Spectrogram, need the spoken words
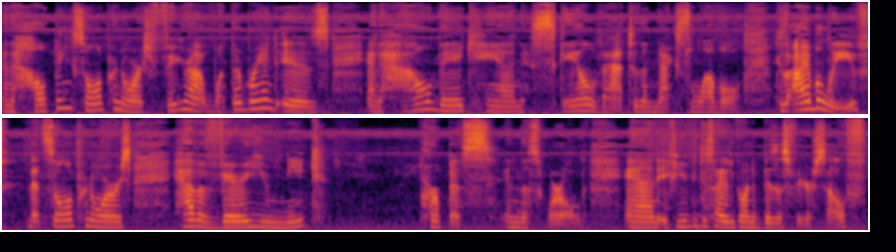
and helping solopreneurs figure out what their brand is and how they can scale that to the next level. Because I believe that solopreneurs have a very unique purpose in this world. And if you've decided to go into business for yourself,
